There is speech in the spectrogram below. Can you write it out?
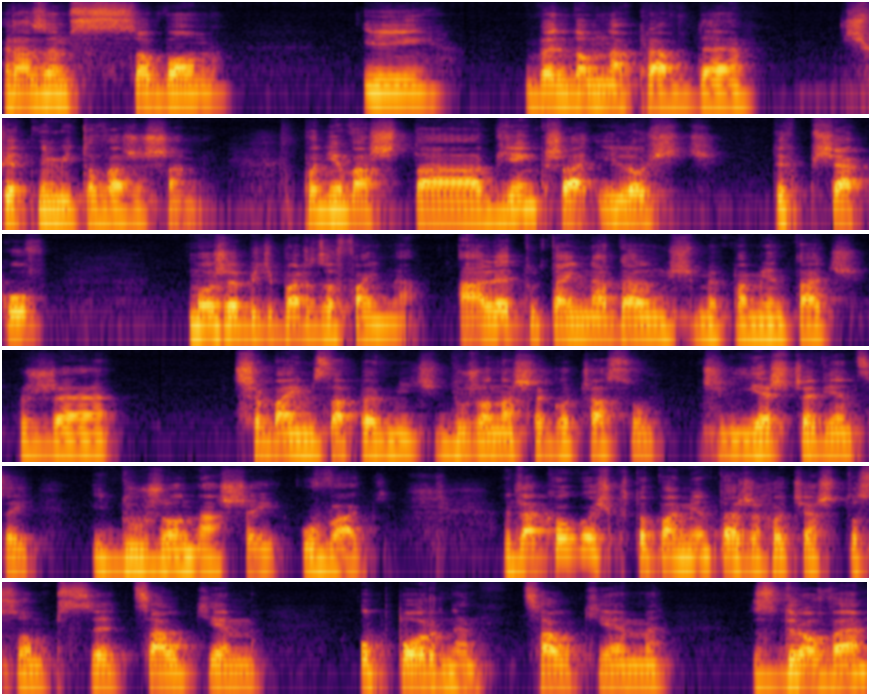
razem z sobą i będą naprawdę świetnymi towarzyszami, ponieważ ta większa ilość tych psiaków może być bardzo fajna, ale tutaj nadal musimy pamiętać, że trzeba im zapewnić dużo naszego czasu, czyli jeszcze więcej i dużo naszej uwagi. Dla kogoś, kto pamięta, że chociaż to są psy całkiem odporne, całkiem zdrowe,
